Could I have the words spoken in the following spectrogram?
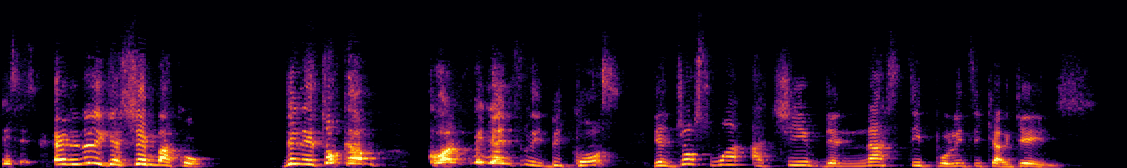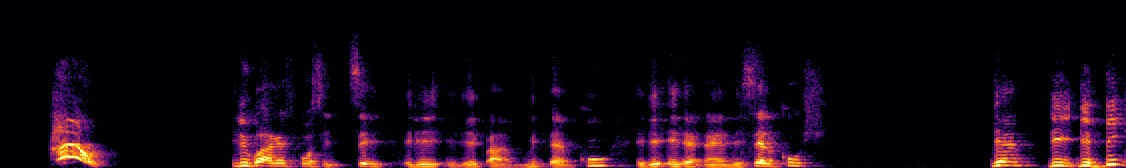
This is and then they get shame back home. Then they talk up confidently because They just want to achieve the nasty political gains. How? You don't go arrest person, say, E de kwa e um, se, um, e de kou, e, e, e they sell kouch. Then, the, the big,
